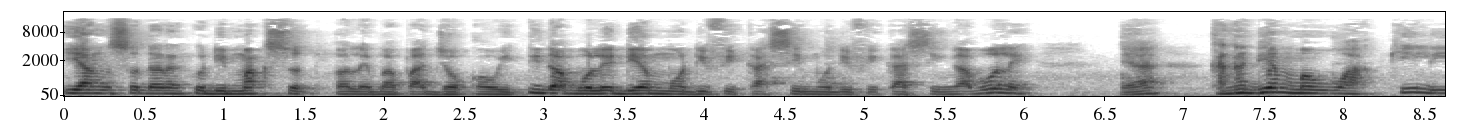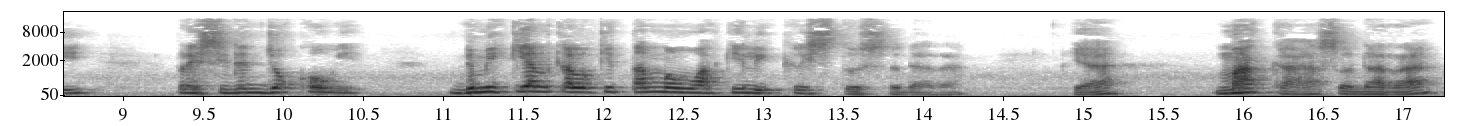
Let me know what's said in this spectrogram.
yang saudaraku dimaksud oleh Bapak Jokowi. Tidak boleh dia modifikasi-modifikasi, nggak boleh. Ya, karena dia mewakili Presiden Jokowi. Demikian kalau kita mewakili Kristus, saudara, ya, maka saudara,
